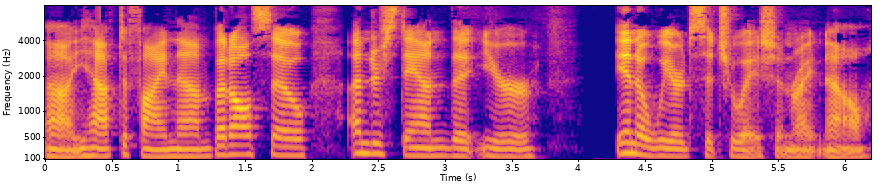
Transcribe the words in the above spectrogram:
Uh, you have to find them, but also understand that you're in a weird situation right now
